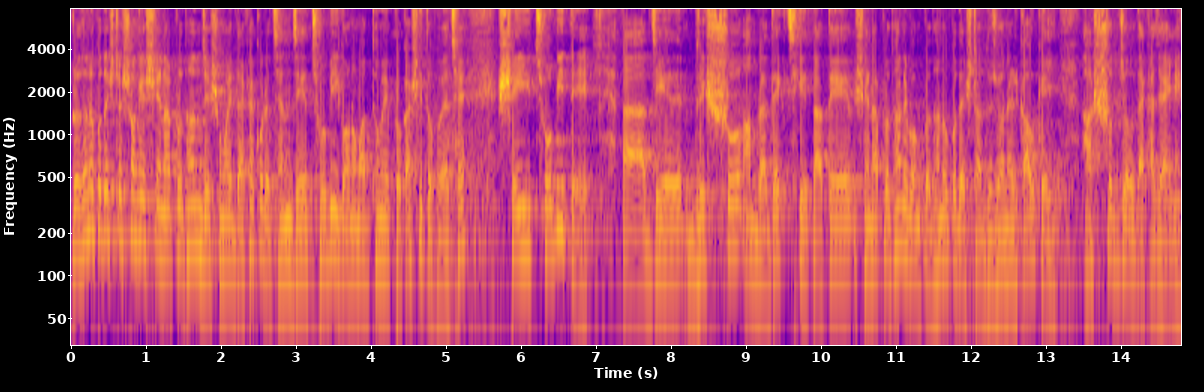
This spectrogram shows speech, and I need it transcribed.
প্রধান উপদেষ্টার সঙ্গে সেনাপ্রধান যে সময় দেখা করেছেন, যে ছবি গণমাধ্যমে প্রকাশিত হয়েছে, সেই ছবিতে যে দৃশ্য আমরা দেখছি, তাতে সেনাপ্রধান এবং প্রধান উপদেষ্টা দুজনের কাউকেই হাস্যোজ্জ্বল দেখা যায়নি।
